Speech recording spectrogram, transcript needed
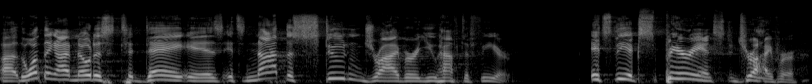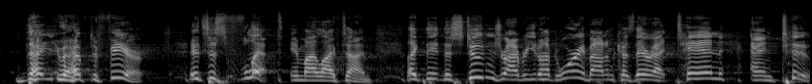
Uh, the one thing I've noticed today is it's not the student driver you have to fear, it's the experienced driver that you have to fear. It's just flipped in my lifetime. Like the, the student driver, you don't have to worry about them because they're at 10 and 2.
